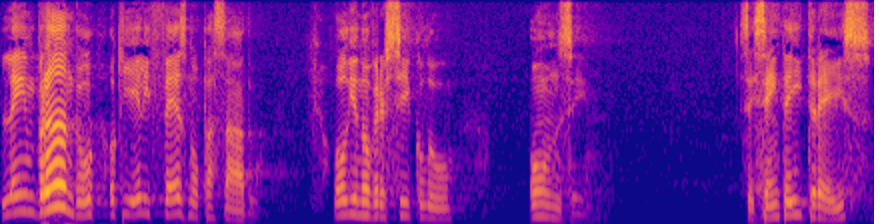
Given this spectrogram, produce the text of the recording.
lembrando o que ele fez no passado. Olhe no versículo 11. 63,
